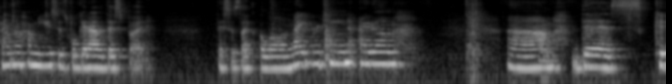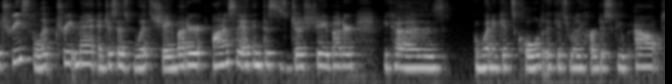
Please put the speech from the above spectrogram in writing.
I don't know how many uses we'll get out of this, but this is like a little night routine item. Um, this Catrice lip treatment, it just says with shea butter. Honestly, I think this is just shea butter because when it gets cold, it gets really hard to scoop out.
